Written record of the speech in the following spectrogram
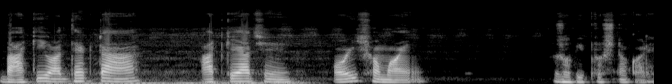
বাকি অর্ধেকটা আটকে আছে ওই সময়। রবি প্রশ্ন করে,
